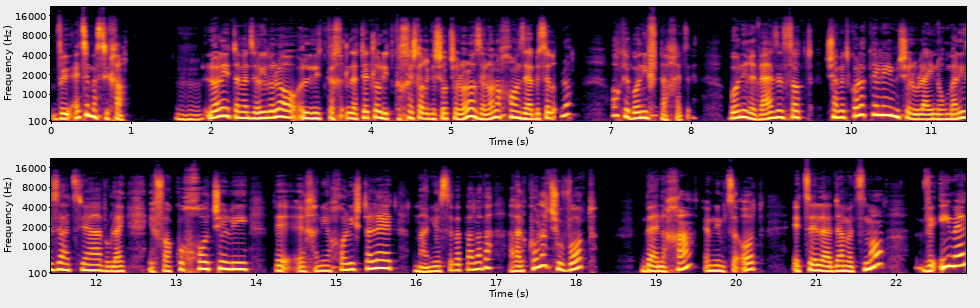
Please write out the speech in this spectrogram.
ועצם השיחה. Mm-hmm. לא להתאמץ ולהגיד לו, לא, להתכח, לתת לו להתכחש לרגשות שלו, לא, זה לא נכון, זה היה בסדר. לא. אוקיי, בוא נפתח את זה. בוא נראה, ואז לעשות שם את כל הכלים של אולי נורמליזציה, ואולי איפה הכוחות שלי, ואיך אני יכול להשתלט, מה אני עושה בפעם הבאה, אבל כל התשובות בהנחה, הן נמצאות אצל האדם עצמו, ואם אין,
